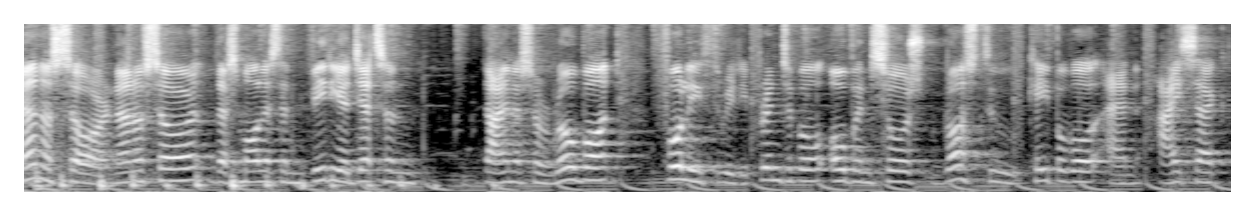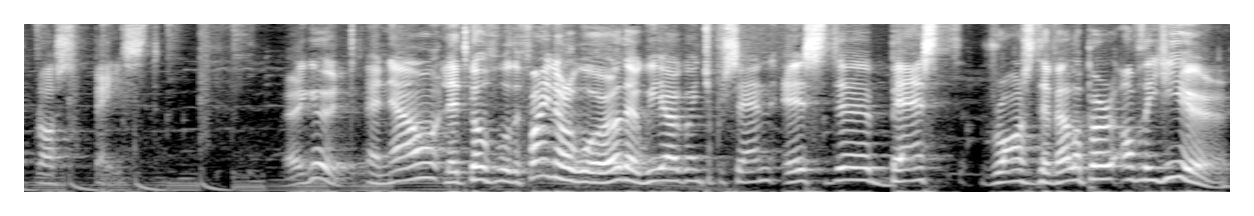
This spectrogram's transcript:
Nanosaur. Nanosaur, the smallest NVIDIA Jetson dinosaur robot, fully 3D printable, open source, ROS2 capable, and Isaac ROS based. Very good. And now let's go for the final award that we are going to present is the best ROS developer of the year.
